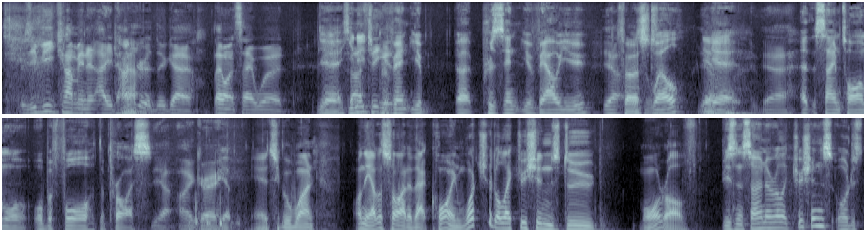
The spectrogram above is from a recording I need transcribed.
Because if you come in at eight hundred, they go, they won't say a word. Yeah, So you I need to think it- prevent your uh, present your value Yeah. First. as well. Yeah. Yeah. Yeah. at the same time or, or before the price. Yeah, I agree. Yep. Yeah, it's a good one. On the other side of that coin, what should electricians do more of? Business owner electricians or just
